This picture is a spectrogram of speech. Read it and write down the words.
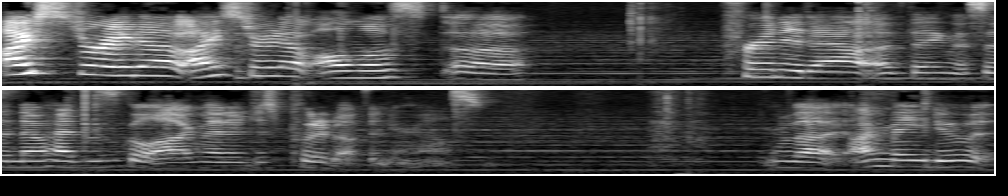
I straight up, I straight up almost uh, printed out a thing that said no hats in school, Augment, and just put it up in your house. But I may do it,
